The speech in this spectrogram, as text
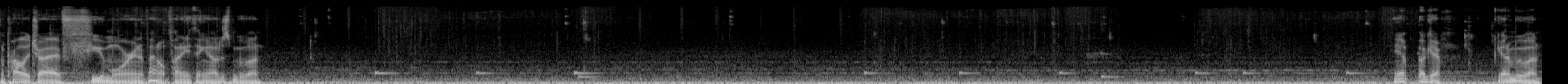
I'll probably try a few more, and if I don't find anything, I'll just move on. Okay. Gotta move on.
